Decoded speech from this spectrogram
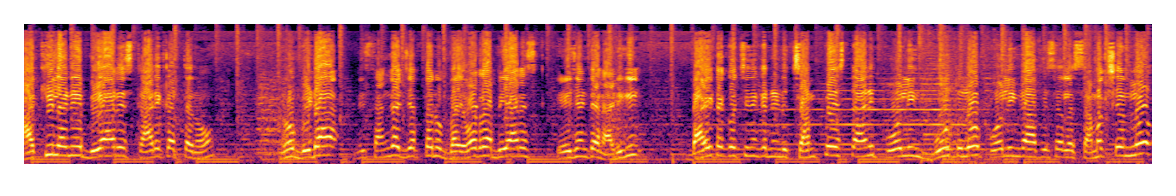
అఖిల్ అనే బీఆర్ఎస్ కార్యకర్తను నువ్వు బిడా నీ సంగతి చెప్తా నువ్వు బయ- బీఆర్ఎస్ ఏజెంట్ అని అడిగి బయటకు వచ్చినాక నిన్ను చంపేస్తా అని పోలింగ్ బూత్లో పోలింగ్ ఆఫీసర్ల సమక్షంలో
